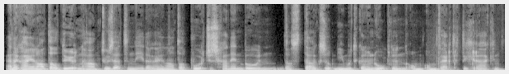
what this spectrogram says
En dan ga je een aantal deuren gaan toezetten, nee, dan ga je een aantal poortjes gaan inbouwen, dat ze telkens opnieuw moeten kunnen openen om, om verder te geraken.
